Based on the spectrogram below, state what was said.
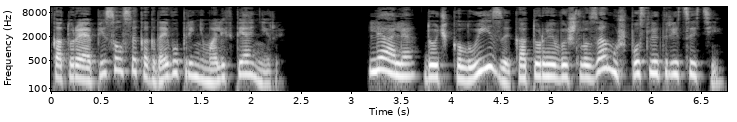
который описался, когда его принимали в пионеры. Ляля, дочка Луизы, которая вышла замуж после тридцати.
